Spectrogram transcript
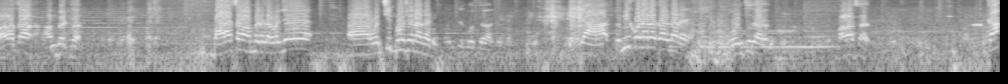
बाळासाहेब आंबेडकर. बाळासाहेब आंबेडकर म्हणजे अं, वंचित बहुजन आघाडी. वंचित बहुजन आघाडी. या- तुम्ही कोणाला करणार आहे? वंचित आ- बाळासाहेब. का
